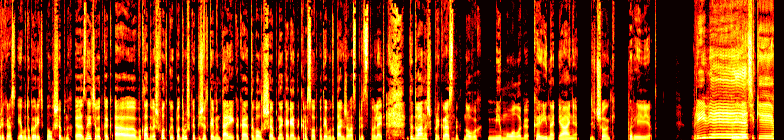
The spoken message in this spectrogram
прекрасно. Я буду говорить волшебных. Э, знаете, вот как э, выкладываешь фотку, и подружка пишет комментарий, какая ты волшебная, какая ты красотка. Вот я буду также вас представлять. Это два наших прекрасных новых мимолога, Карина и Аня. Девчонки, привет. Привет! Приветики!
